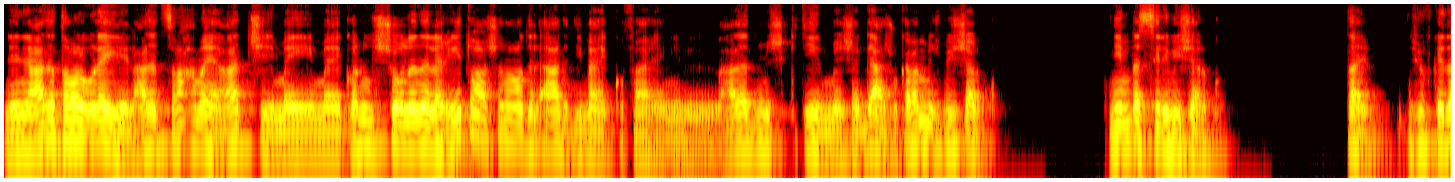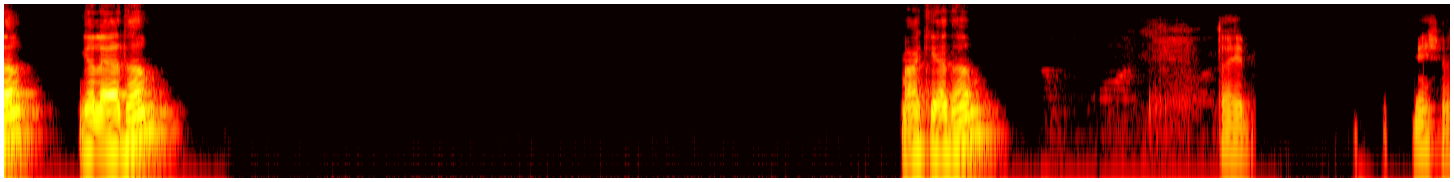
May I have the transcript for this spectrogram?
لأن العدد طبعا قليل العدد صراحة ما يقعدش ما ي- ما يقارنش الشغل اللي أنا لغيته عشان أقعد القعدة دي معاكم فيعني العدد مش كتير ما يشجعش وكمان مش بيشاركوا اتنين بس اللي بيشاركوا. طيب نشوف كده. يلا يا أدهم. معاك يا أدهم؟ طيب. ماشي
